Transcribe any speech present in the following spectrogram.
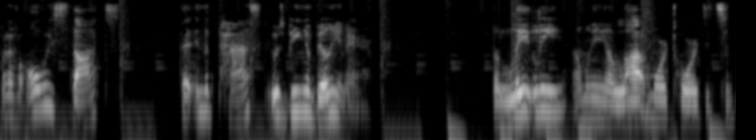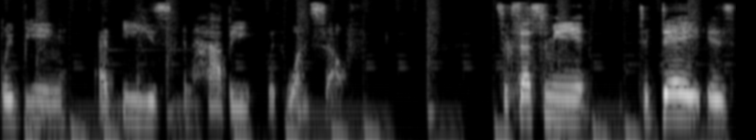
but I've always thought that in the past it was being a billionaire. But lately, I'm leaning a lot more towards it simply being at ease and happy with oneself. Success to me today is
